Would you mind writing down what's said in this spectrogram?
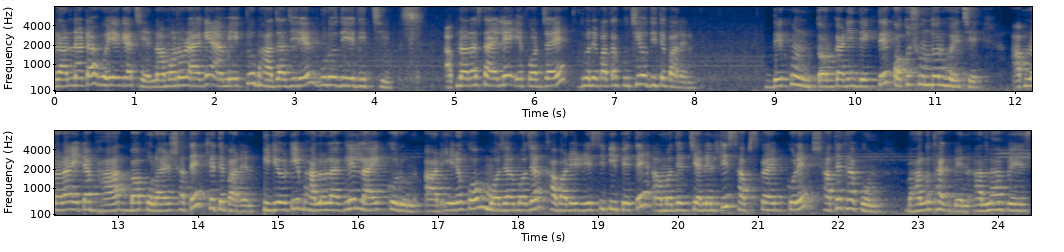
রান্নাটা হয়ে গেছে। নামানোর আগে আমি একটু ভাজা জিরের গুঁড়ো দিয়ে দিচ্ছি। আপনারা চাইলে এ পর্যায়ে ধনে পাতা কুচিও দিতে পারেন। দেখুন, তরকারি দেখতে কত সুন্দর হয়েছে। আপনারা এটা ভাত বা পোলাওয়ের সাথে খেতে পারেন। ভিডিওটি ভালো লাগলে লাইক করুন আর এরকম মজার মজার খাবারের রেসিপি পেতে আমাদের চ্যানেলটি সাবস্ক্রাইব করে সাথে থাকুন। ভালো থাকবেন। আল্লাহ হাফেজ।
